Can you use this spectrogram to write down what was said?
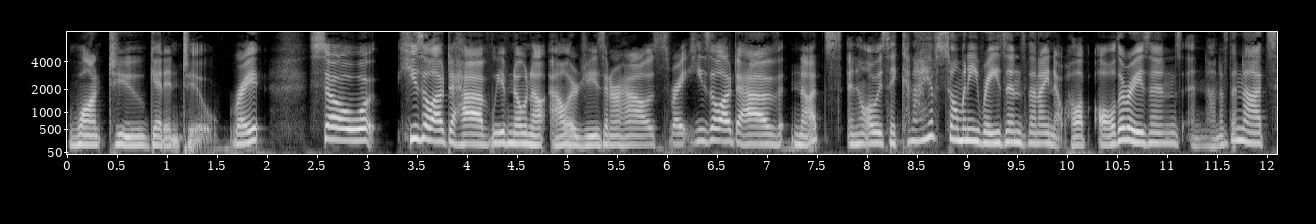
want to get into. Right. So he's allowed to have we have no nut allergies in our house right? He's allowed to have nuts and he'll always say can i have so many raisins? Then i know he'll have all the raisins and none of the nuts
